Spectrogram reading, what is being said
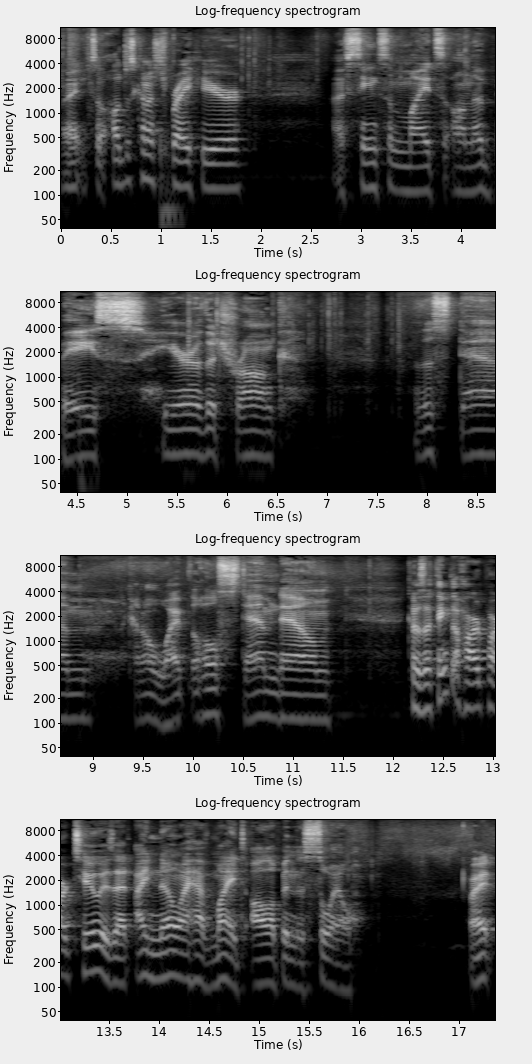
right? So I'll just kind of spray here. I've seen some mites on the base here of the trunk, the stem. Kind of wipe the whole stem down. Because I think the hard part too is that I know I have mites all up in the soil, right?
